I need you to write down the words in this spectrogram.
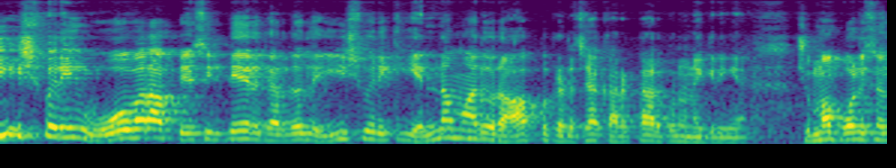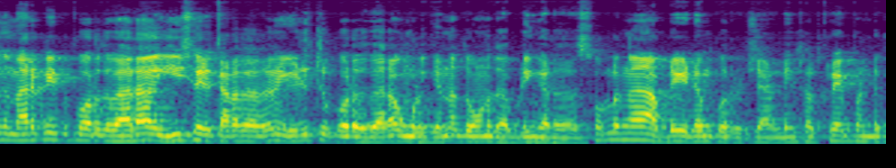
ஈஸ்வரி ஓவராக பேசிக்கிட்டே இருக்கிறது அந்த ஈஸ்வரிக்கு என்ன மாதிரி ஒரு ஆப்பு கிடைச்சா கரெக்டாக இருக்கும்னு நினைக்கிறீங்க? சும்மா போலீஸ் வந்து மிரட்டிட்டு போகிறது வேற ஈஸ்வரி தரதை இழுத்து போகிறது வேற உங்களுக்கு என்ன தோணுது அப்படிங்கிறத சொல்லுங்கள் அப்படியே இடம் பொருள் சேனலையும் சப்ஸ்கிரைப் பண்ணிட்டு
